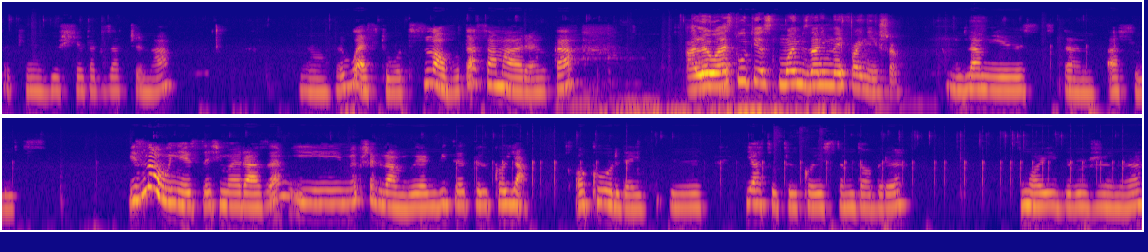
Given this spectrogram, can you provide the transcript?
takim już się tak zaczyna. No, Westwood. Znowu ta sama arenka. Ale Westwood jest moim zdaniem najfajniejsza. Dla mnie jest ten Aslitz. I znowu nie jesteśmy razem i my przegramy, bo jak widzę tylko ja. O kurde, y, ja tu tylko jestem dobry. Z mojej drużyny.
